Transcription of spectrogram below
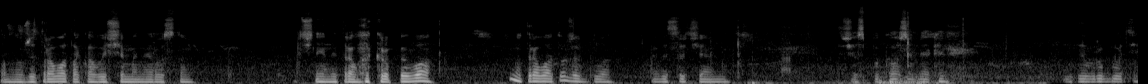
Там ну, вже трава така вище мене ростом. Точніше не трава, кропива. Ну, трава теж була височенна. Зараз покажемо, як він буде в роботі.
